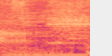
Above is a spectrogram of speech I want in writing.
Yeah.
